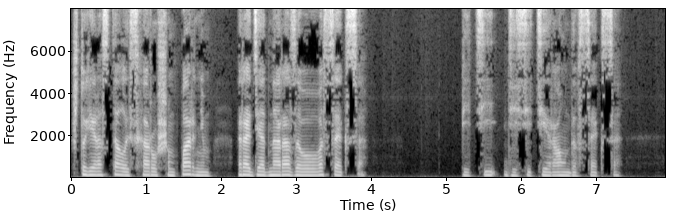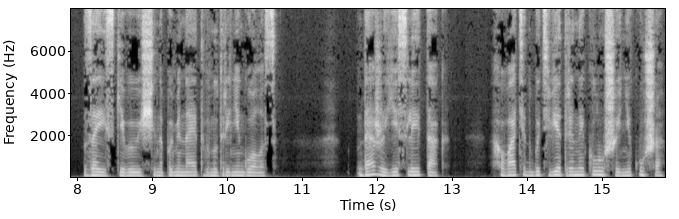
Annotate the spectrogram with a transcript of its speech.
что я рассталась с хорошим парнем ради одноразового секса. Пяти-десяти раундов секса, заискивающе напоминает внутренний голос. Даже если и так, хватит быть ветреной клушей, не куша.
